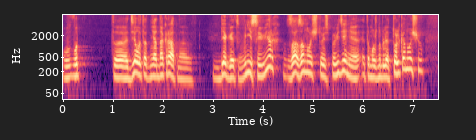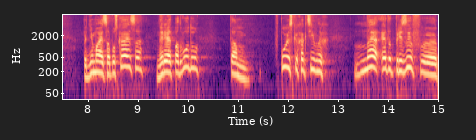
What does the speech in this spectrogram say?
вот, э, делает это неоднократно, бегает вниз и вверх за, за ночь, то есть поведение это можно наблюдать только ночью, поднимается, опускается, ныряет под воду, там в поисках активных. На этот призыв э,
